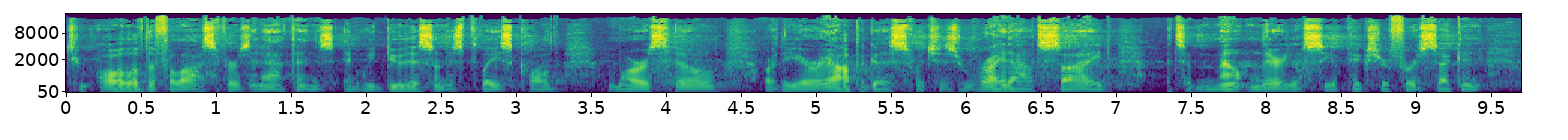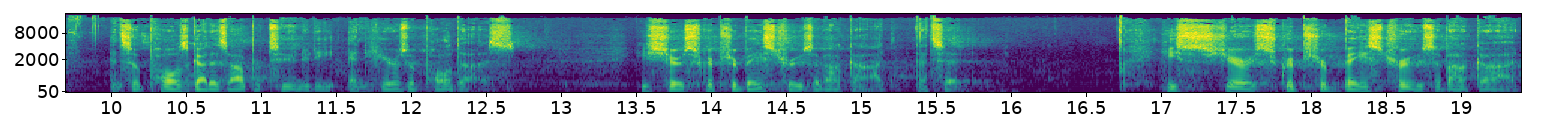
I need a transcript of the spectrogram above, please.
to all of the philosophers in Athens, and we do this on this place called Mars Hill or the Areopagus, which is right outside. It's a mountain there. You'll see a picture for a second. And so Paul's got his opportunity, and here's what Paul does he shares scripture based truths about God. That's it. He shares scripture based truths about God.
